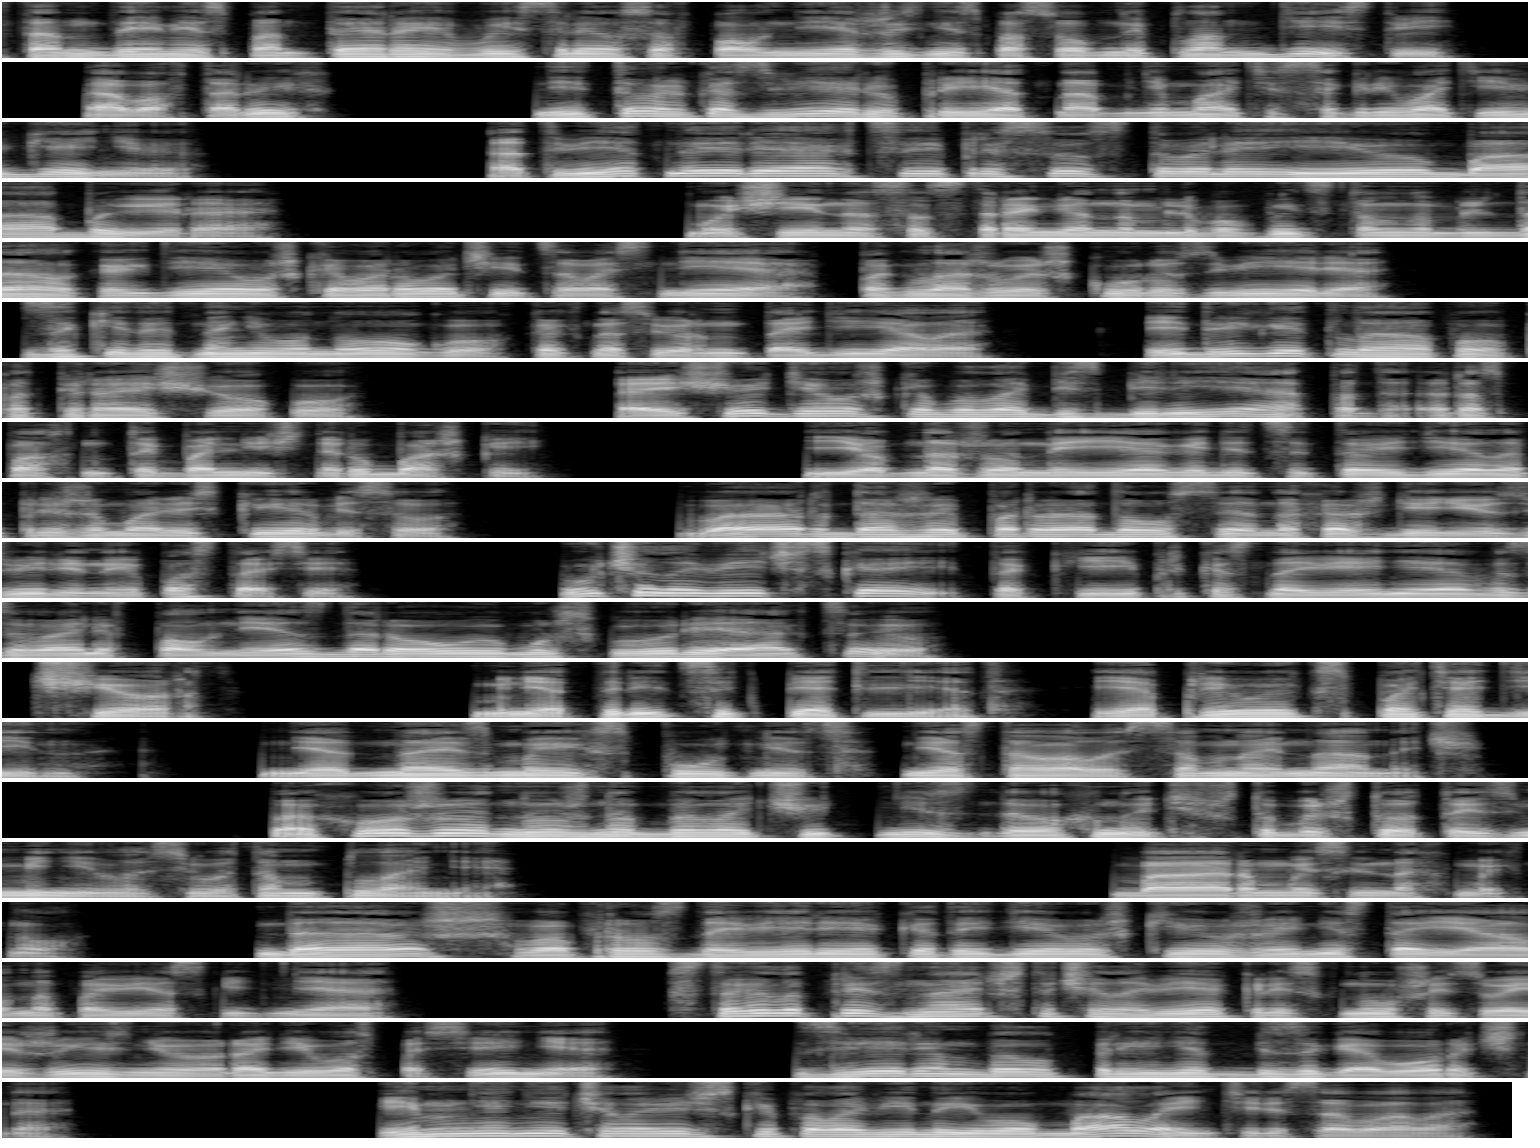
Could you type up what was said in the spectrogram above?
тандеме с «Пантерой» выстроился вполне жизнеспособный план действий, а во-вторых, не только зверю приятно обнимать и согревать Евгению. Ответные реакции присутствовали и у Бабыра. Мужчина с отстраненным любопытством наблюдал, как девушка ворочается во сне, поглаживая шкуру зверя, закидывает на него ногу, как на свернутое одеяло, и двигает лапу, подпирая щеку. А еще девушка была без белья под распахнутой больничной рубашкой. Ее обнаженные ягодицы то и дело прижимались к Ирбису. Бар даже порадовался нахождению звериной ипостаси. У человеческой такие прикосновения вызывали вполне здоровую мужскую реакцию. Черт, мне 35 лет, я привык спать один, ни одна из моих спутниц не оставалась со мной на ночь. Похоже, нужно было чуть не сдохнуть, чтобы что-то изменилось в этом плане. Бар мысленно хмыкнул. Да уж, вопрос доверия к этой девушке уже не стоял на повестке дня. Стоило признать, что человек, рискнувший своей жизнью ради его спасения, зверем был принят безоговорочно. И мнение человеческой половины его мало интересовало.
